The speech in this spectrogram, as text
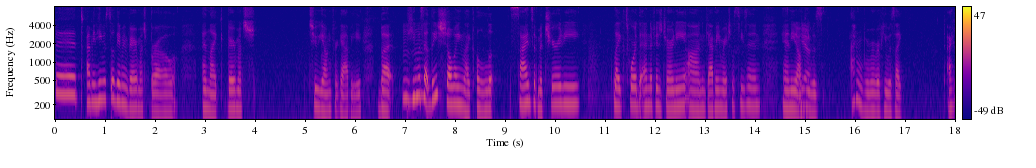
bit. I mean, he was still giving very much bro, and like very much too young for Gabby, but he was Mhm. at least showing like a li- signs of maturity, like toward the end of his journey on Gabby and Rachel's season, and you know Yeah. he was. I don't remember if he was like. I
